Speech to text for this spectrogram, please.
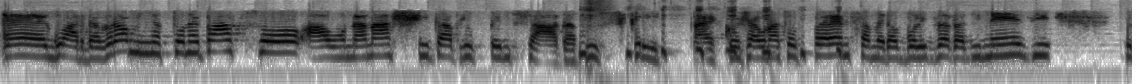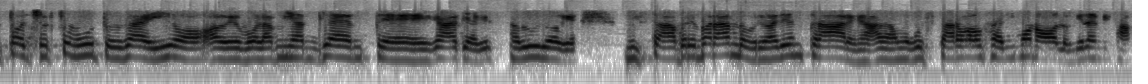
Eh, guarda, però Mignottone Pazzo ha una nascita più pensata, più scritta, ecco, c'è una sofferenza metabolizzata di mesi e poi a un certo punto, sai, io avevo la mia agente, Katia, che saluto, che mi stava preparando prima di entrare, avevamo questa rosa di monologhi, lei mi fa,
